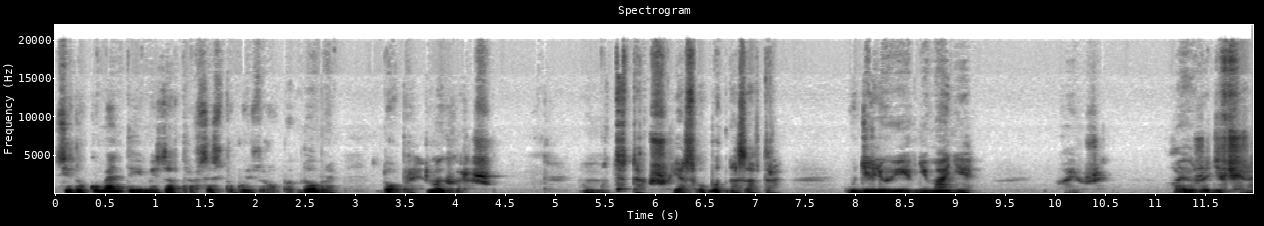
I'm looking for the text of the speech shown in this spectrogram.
всі документи, і ми завтра все з тобою зробимо. Добре? Добре. Ну і хорошо. От, так що я свободна завтра. Уділю їй внимание. Хай уже, хай уже дівчина.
